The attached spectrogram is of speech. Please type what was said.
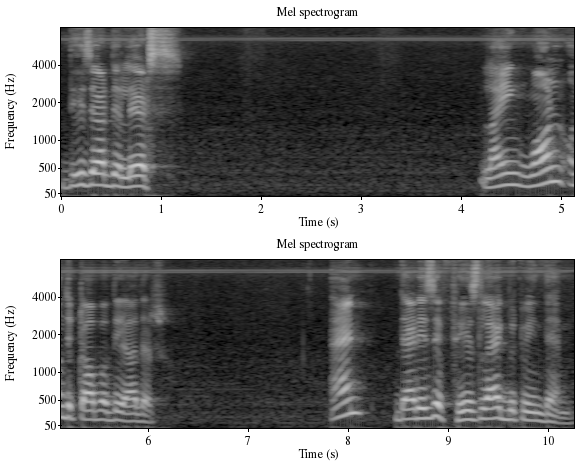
these are the layers lying one on the top of the other and there is a phase lag between them.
